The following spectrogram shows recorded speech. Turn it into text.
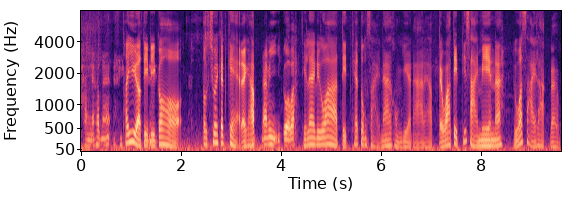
พันนะครับนะ ถ้าเหยื่อติดนี่ก็ต้องช่วยกันแกะนะครับน่ามีอีกตัวปะทีแรกนึกว่าติดแค่ตรงสายหน้าของเหยื่อนานะครับ แต่ว่าติดที่สายเมนนะ หรือว่าสายหลักนะครับ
